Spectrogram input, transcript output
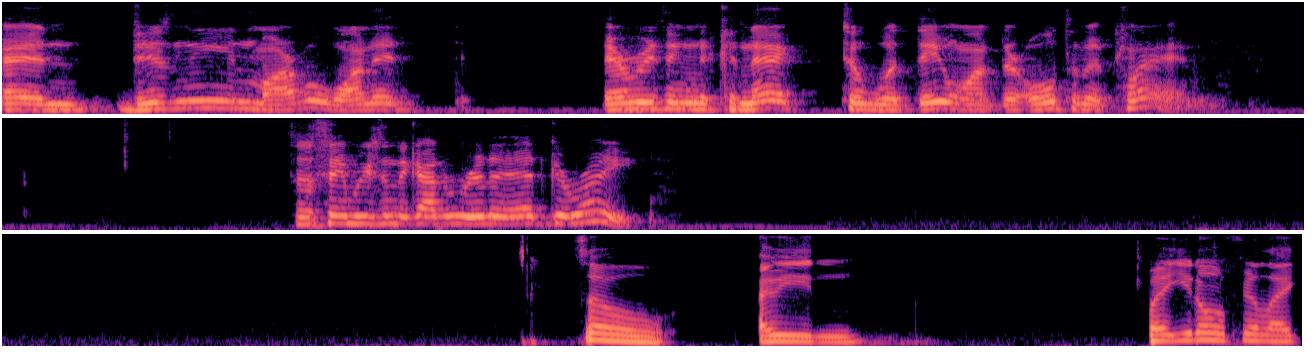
and Disney and Marvel wanted everything to connect to what they want their ultimate plan. It's the same reason they got rid of Edgar Wright. So, I mean, but you don't feel like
